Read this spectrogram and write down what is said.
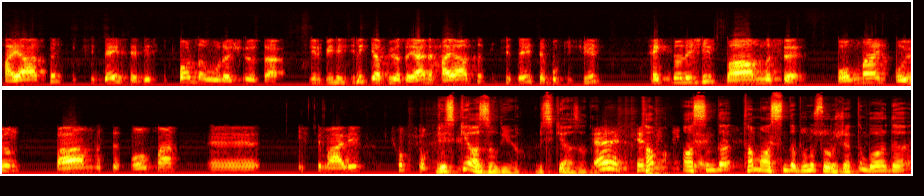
hayatın içindeyse, bir sporla uğraşıyorsa, bir binicilik yapıyorsa, yani hayatın içindeyse bu kişi teknoloji bağımlısı, online oyun bağımlısı olma e, ihtimali çok çok Riski azalıyor. Riski azalıyor. Evet, Tam kesinlikle. aslında tam aslında bunu soracaktım. Bu arada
